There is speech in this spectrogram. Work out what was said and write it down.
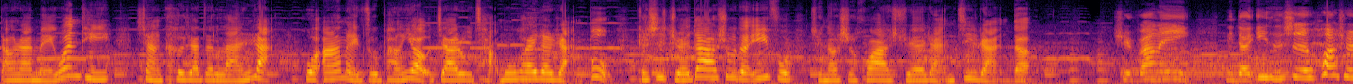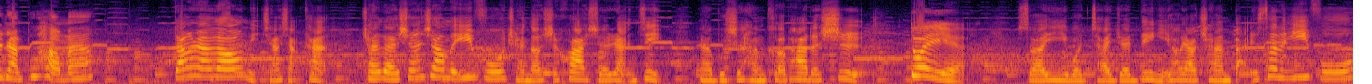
当然没问题，像客家的蓝染。或阿美族朋友加入草木灰的染布，可是绝大多数的衣服全都是化学染剂染的。许芳玲，你的意思是化学染不好吗？当然喽，你想想看，穿在身上的衣服全都是化学染剂，那不是很可怕的事？对耶，所以我才决定以后要穿白色的衣服。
